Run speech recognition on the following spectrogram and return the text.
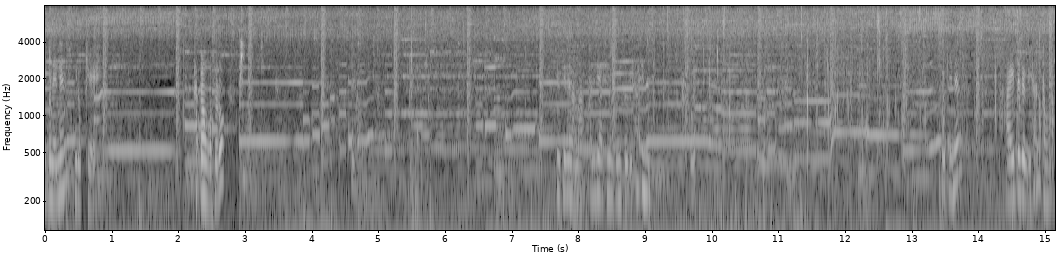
이번에는 이렇게 가까운 곳으로 픽 여기는 아마 관리하시는 분들이 사시는 집 같고요. 여기는 아이들을 위한 정방.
